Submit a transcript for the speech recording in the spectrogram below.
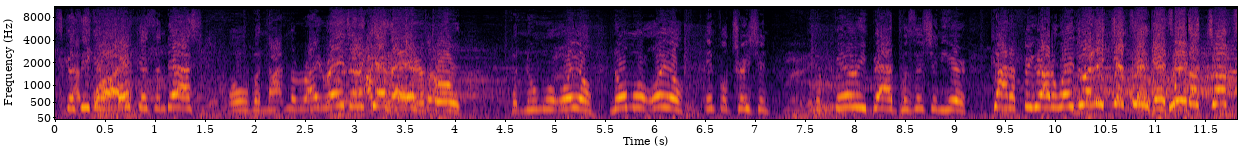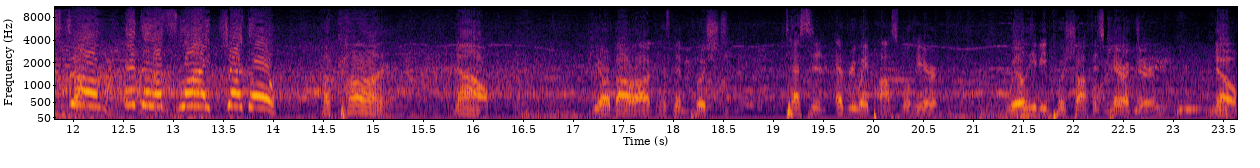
Because he can why. focus and dash. Oh, but not in the right range. And again, the air throw. throw. But no more oil. No more oil. Infiltration in a very bad position here. Gotta figure out a way to do it. He gets it Gets with it. the jump strong into the slide juggle. Hakan. Now, PR Balrog has been pushed, tested in every way possible here. Will he be pushed off his character? No.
